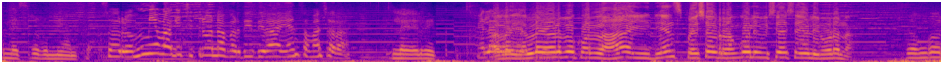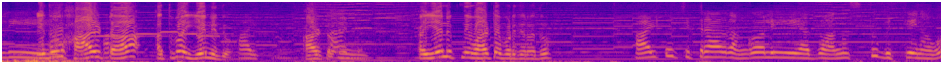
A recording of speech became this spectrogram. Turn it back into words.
ನಮ್ಮ ಹೆಸರು ರಮ್ಯಾ ಅಂತ. ಸೊ ರಮ್ಯವಾಗಿ ಚಿತ್ರವನ್ನ ಬರ್ದಿದ್ದೀರಾ? ಏನ್ ಸಮಾಚಾರ? ಇಲ್ಲ ಹೇಳ್ಬೇಕು. ಎಲ್ಲ ಅಲ್ಲ ಎಲ್ಲ ಹೇಳ್ಬೇಕು ಅಲ್ಲ ಇದೇನ್ ಸ್ಪೆಷಲ್ ರಂಗೋಲಿ ವಿಶೇಷ ಹೇಳಿ ನೋಡೋಣ. ರಂಗೋಲಿ ಇದು ಹಾರ್ಟ್ ಅಥವಾ ಏನಿದು? ಹಾರ್ಟ್. ಆರ್ಟ್ ಏನಕ್ಕೆ ನೀವು ಆರ್ಟೆ ಬರ್ದಿರೋದು? ಹಾಲ್ಟು ಚಿತ್ರ ರಂಗೋಲಿ ಅದು ಅನಿಸ್ತು ಬಿಟ್ವಿ ನಾವು.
